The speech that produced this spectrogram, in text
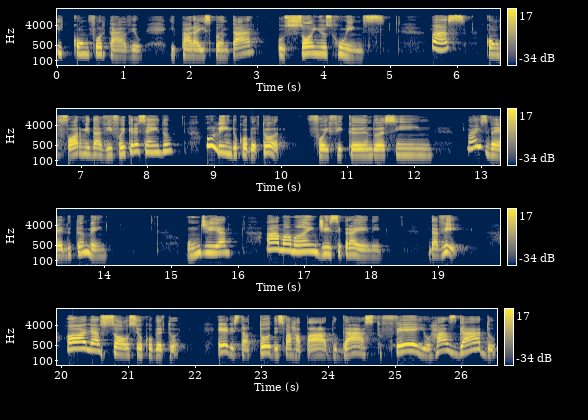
e confortável e para espantar os sonhos ruins. Mas, conforme Davi foi crescendo, o lindo cobertor foi ficando assim, mais velho também. Um dia, a mamãe disse para ele: Davi, olha só o seu cobertor. Ele está todo esfarrapado, gasto, feio, rasgado.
